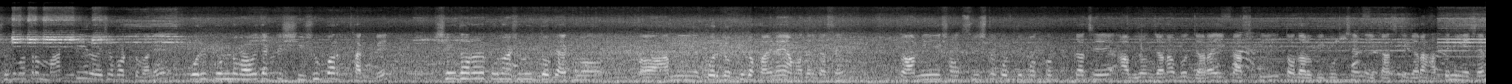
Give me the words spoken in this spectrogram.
শুধুমাত্র মাঠটি রয়েছে বর্তমানে, পরিপূর্ণভাবে যে একটা শিশু পার্ক থাকবে, সেই ধরনের কোনো আসলে উদ্যোগ এখনও আমি পরিলক্ষিত হয় নাই আমাদের কাছে। তো আমি সংশ্লিষ্ট কর্তৃপক্ষের কাছে আবেদন জানাব, যারা এই কাজটি তদারকি করছেন, এই কাজটি যারা হাতে নিয়েছেন,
